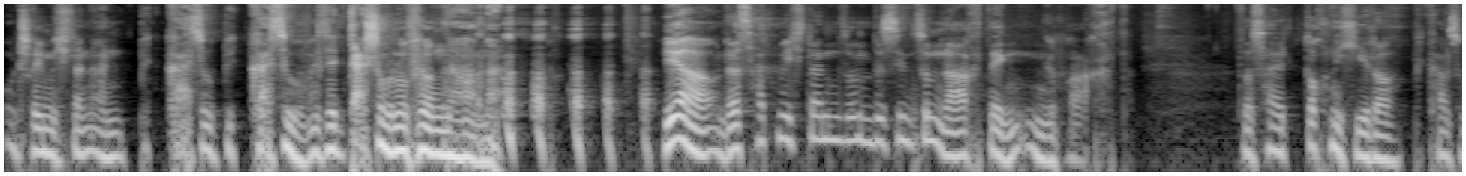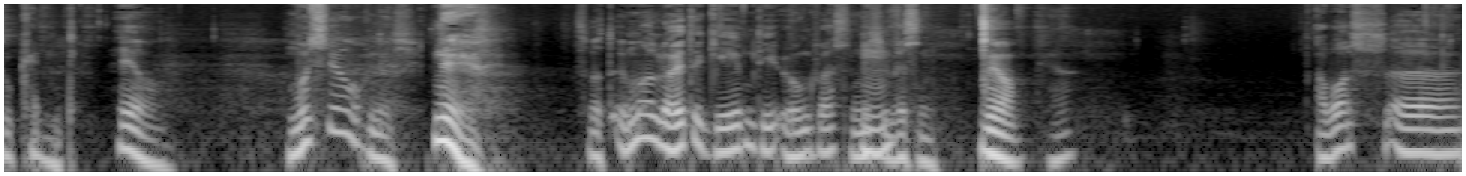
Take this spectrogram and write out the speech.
und schrie mich dann an, Picasso, Picasso, was ist denn das schon nur für ein Name? Ja, und das hat mich dann so ein bisschen zum Nachdenken gebracht. Dass halt doch nicht jeder Picasso kennt. Ja. Muss ja auch nicht. Nee. Es wird immer Leute geben, die irgendwas nicht wissen. Ja. Aber es äh,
